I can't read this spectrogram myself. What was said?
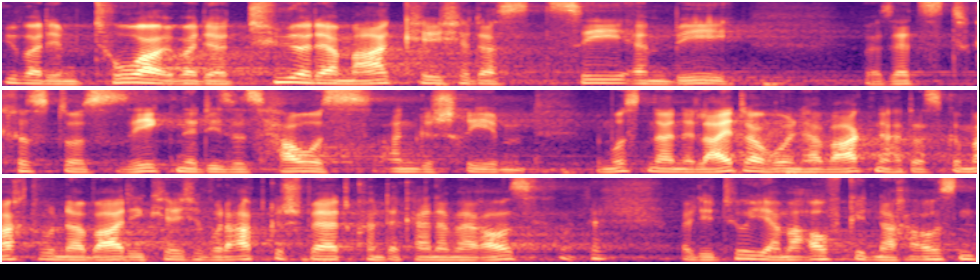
über dem Tor, über der Tür der Marktkirche das CMB, übersetzt Christus segne dieses Haus, angeschrieben. Wir mussten da eine Leiter holen. Herr Wagner hat das gemacht, wunderbar. Die Kirche wurde abgesperrt, konnte keiner mehr raus, weil die Tür ja mal aufgeht nach außen.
